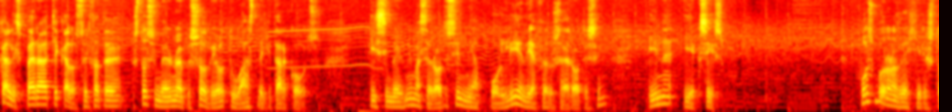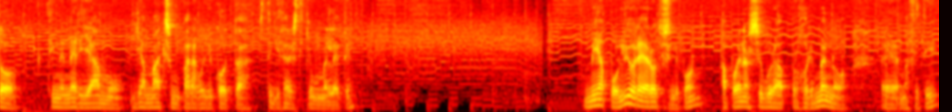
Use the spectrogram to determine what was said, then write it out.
Καλησπέρα και καλώς ήρθατε στο σημερινό επεισόδιο του Ask the Guitar Coach. Η σημερινή μας ερώτηση, μια πολύ ενδιαφέρουσα ερώτηση, είναι η εξής. Πώς μπορώ να διαχειριστώ την ενέργειά μου για μάξιμη παραγωγικότητα στην κιθαριστική μου μελέτη; Μία πολύ ωραία ερώτηση λοιπόν από έναν σίγουρα προχωρημένο ε, μαθητή,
